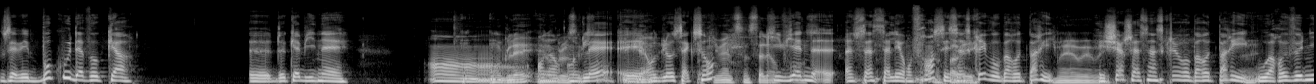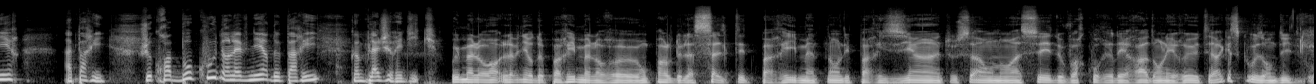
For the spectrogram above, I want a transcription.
vous avez beaucoup d'avocats de cabinets en Anglais et anglais qui viennent- s'installer en France. euh, en France et s'inscrivent au barreau de Paris Oui, oui, oui. et cherchent à s'inscrire au barreau de Paris ou à revenir à Paris. Je crois beaucoup dans l'avenir de Paris comme place juridique. Oui, mais alors, l'avenir de Paris, mais alors, euh, on parle de la saleté de Paris maintenant, les Parisiens et tout ça, on en a assez de voir courir des rats dans les rues, etc. Qu'est-ce que vous en dites, vous?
